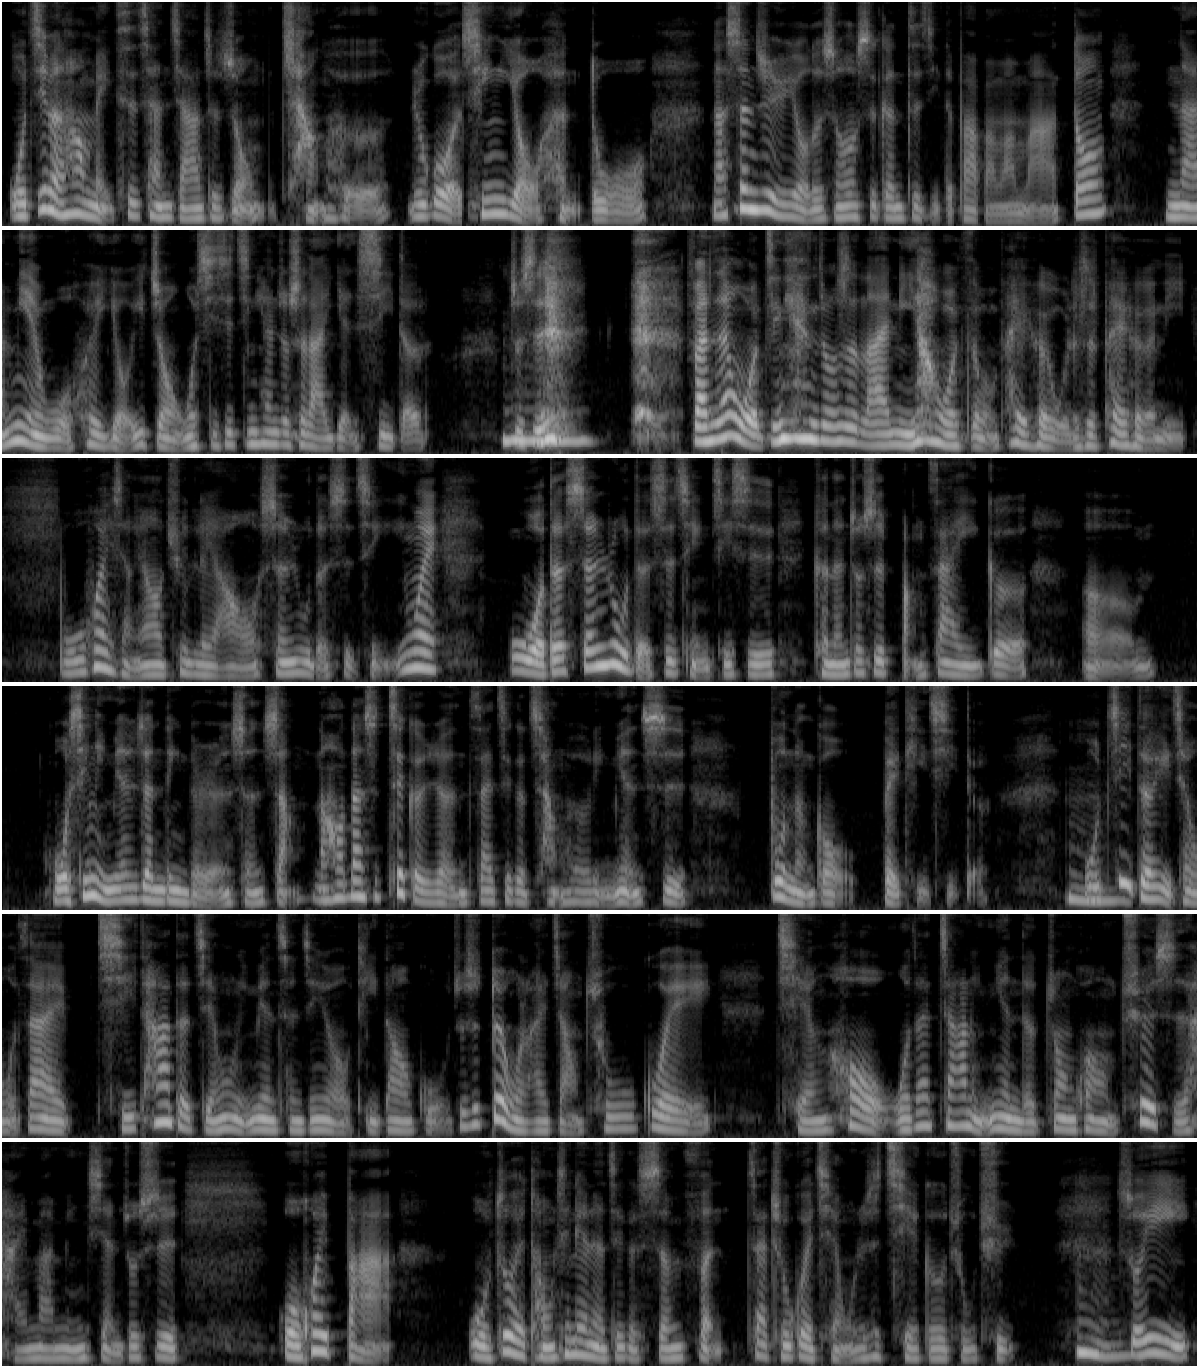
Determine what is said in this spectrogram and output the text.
我基本上每次参加这种场合，如果亲友很多，那甚至于有的时候是跟自己的爸爸妈妈，都难免我会有一种，我其实今天就是来演戏的，就是。嗯反正我今天就是来，你要我怎么配合，我就是配合你。不会想要去聊深入的事情，因为我的深入的事情其实可能就是绑在一个呃我心里面认定的人身上，然后但是这个人在这个场合里面是不能够被提起的。嗯、我记得以前我在其他的节目里面曾经有提到过，就是对我来讲，出柜前后我在家里面的状况确实还蛮明显，就是我会把我作为同性恋的这个身份在出柜前，我就是切割出去。嗯，所以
